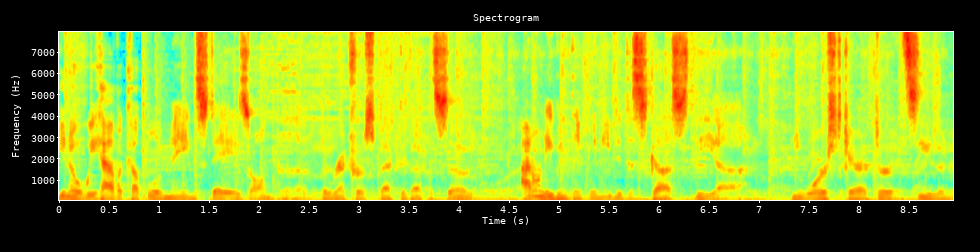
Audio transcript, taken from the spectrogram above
you know we have a couple of mainstays on the the retrospective episode. I don't even think we need to discuss the uh, the worst character of the season.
